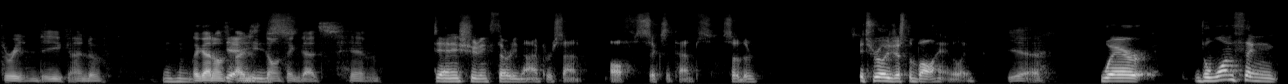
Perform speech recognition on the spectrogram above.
three and D kind of Mhm. like I don't Yeah, I just don't think that's him. Danny's shooting 39% off six attempts. So they're, it's really just the ball handling. Yeah. Where the one thing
